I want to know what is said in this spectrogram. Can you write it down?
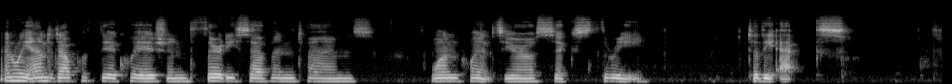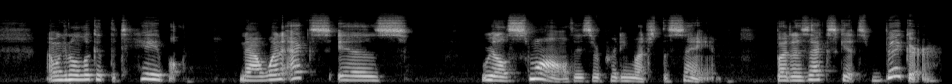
and we ended up with the equation 37 times 1.063 to the x. And we're going to look at the table. Now when x is real small, these are pretty much the same. But as x gets bigger,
